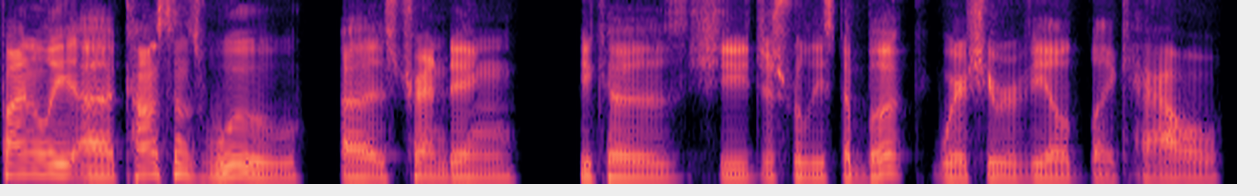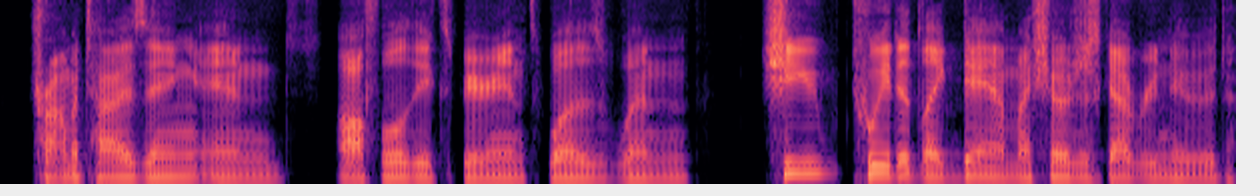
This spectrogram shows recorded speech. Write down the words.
finally, uh, Constance Wu uh, is trending because she just released a book where she revealed like how traumatizing and awful the experience was when she tweeted like, "Damn, my show just got renewed."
